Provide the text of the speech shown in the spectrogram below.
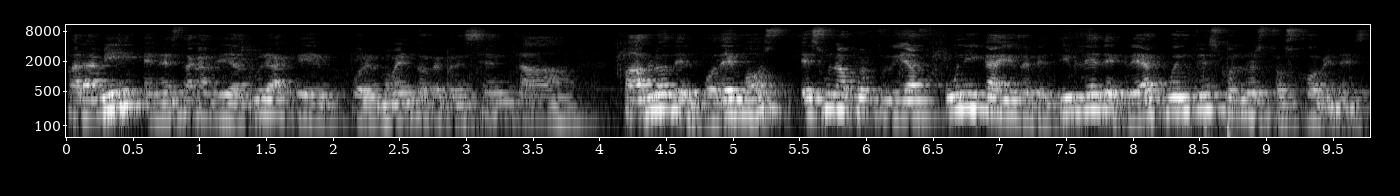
Para mí, en esta candidatura que por el momento representa Pablo del Podemos, es una oportunidad única e irrepetible de crear puentes con nuestros jóvenes.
